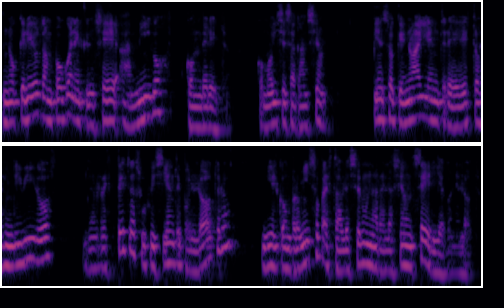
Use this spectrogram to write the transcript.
no creo tampoco en el cliché amigos con derecho como dice esa canción. Pienso que no hay entre estos individuos ni el respeto suficiente por el otro, ni el compromiso para establecer una relación seria con el otro,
